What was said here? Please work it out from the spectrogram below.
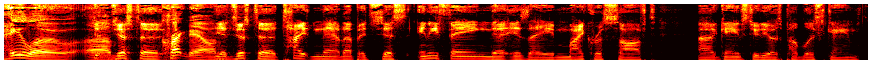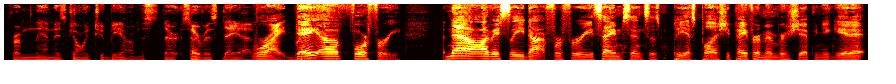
Halo, um, just to Crackdown. Yeah, just to tighten that up, it's just anything that is a Microsoft uh, Game Studios published game from them is going to be on the ser- service day of. Right, day of for free. Now, obviously, not for free. Same sense as PS Plus. You pay for a membership and you get it.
